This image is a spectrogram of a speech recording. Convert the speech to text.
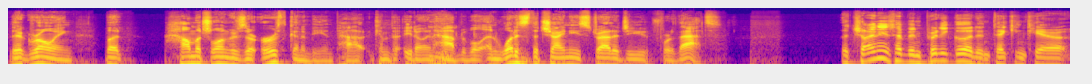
they're growing, but how much longer is their Earth going to be you know, inhabitable? And what is the Chinese strategy for that? The Chinese have been pretty good in taking care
